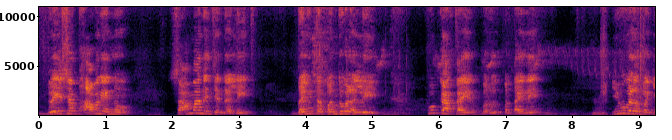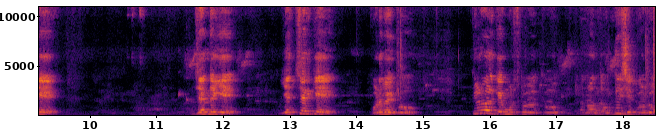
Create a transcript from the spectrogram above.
ದ್ವೇಷ ಭಾವನೆಯನ್ನು ಸಾಮಾನ್ಯ ಜನರಲ್ಲಿ, ದಲಿತ ಬಂಧುಗಳಲ್ಲಿ ಹುಟ್ಟಾಗ್ತಾ ಬರು ಬರ್ತಾ ಇದೆ. ಇವುಗಳ ಬಗ್ಗೆ ಜನರಿಗೆ ಎಚ್ಚರಿಕೆ ಕೊಡಬೇಕು, ತಿಳುವಳಿಕೆ ಮೂಡಿಸ್ಕೋಬೇಕು ಅನ್ನುವಂಥ ಉದ್ದೇಶ ಇಟ್ಕೊಂಡು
